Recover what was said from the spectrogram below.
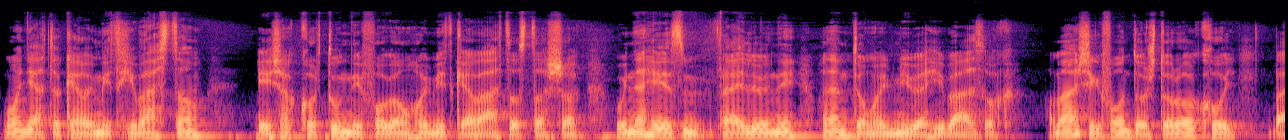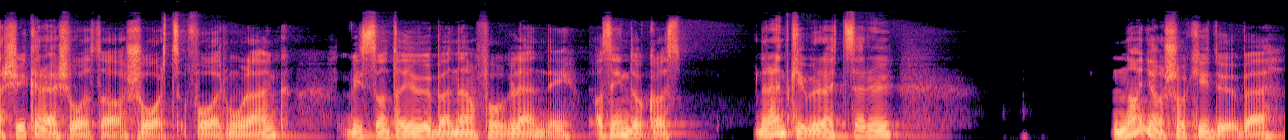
mondjátok el, hogy mit hibáztam, és akkor tudni fogom, hogy mit kell változtassak. Úgy nehéz fejlődni, ha nem tudom, hogy mibe hibázok. A másik fontos dolog, hogy bár sikeres volt a shorts formulánk, viszont a jövőben nem fog lenni. Az indok az rendkívül egyszerű, nagyon sok időbe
